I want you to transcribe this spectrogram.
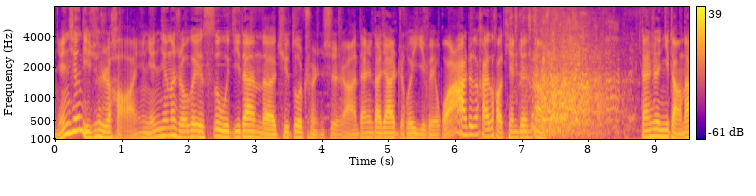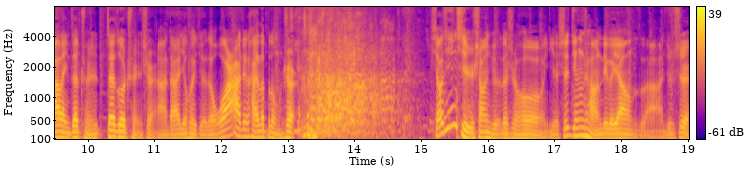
年轻的确是好啊，因为年轻的时候可以肆无忌惮的去做蠢事啊，但是大家只会以为哇，这个孩子好天真啊。但是你长大了，你再蠢再做蠢事啊，大家就会觉得哇，这个孩子不懂事儿。小金其实上学的时候也是经常这个样子啊，就是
